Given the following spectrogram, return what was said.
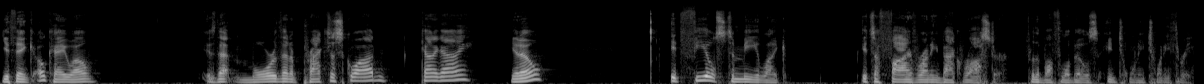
you think, okay, well, is that more than a practice squad kind of guy? You know? It feels to me like it's a five running back roster for the Buffalo Bills in 2023.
